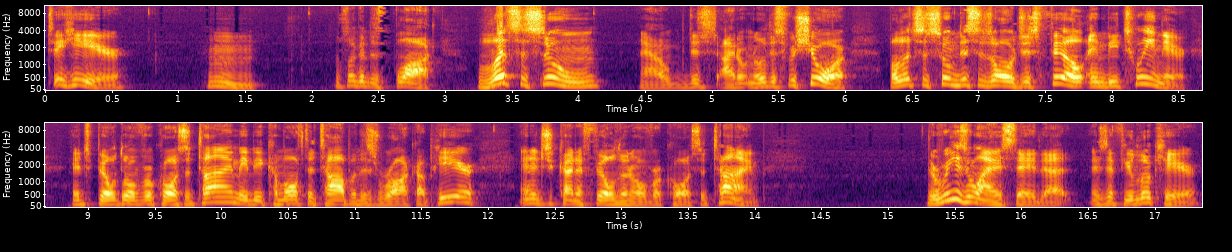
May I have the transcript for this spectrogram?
to here. Hmm. Let's look at this block. Let's assume, now this I don't know this for sure, but let's assume this is all just fill in between there. It's built over a course of time. Maybe it come off the top of this rock up here, and it's just kind of filled in over a course of time. The reason why I say that is if you look here,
